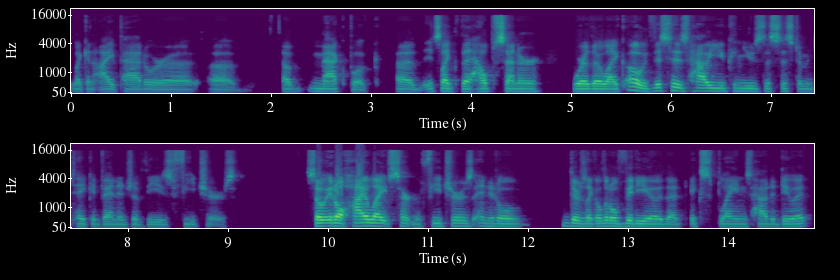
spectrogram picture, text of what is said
like an iPad or a a, a MacBook, uh, it's like the help center where they're like, oh, this is how you can use the system and take advantage of these features. So it'll highlight certain features and it'll there's like a little video that explains how to do it.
